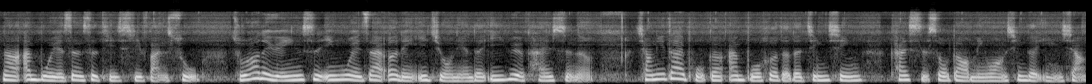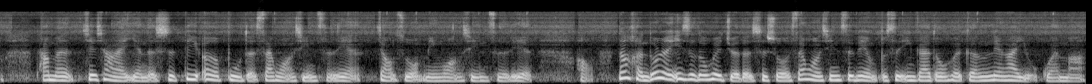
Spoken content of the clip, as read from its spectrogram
那安博也正式提起反诉，主要的原因是因为在二零一九年的一月开始呢，强尼戴普跟安博赫德的金星开始受到冥王星的影响，他们接下来演的是第二部的三王星之恋，叫做冥王星之恋。好，那很多人一直都会觉得是说三王星之恋不是应该都会跟恋爱有关吗？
